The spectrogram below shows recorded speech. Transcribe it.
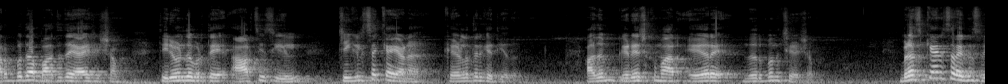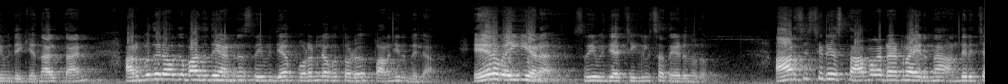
അർബുദ ബാധിതയായ ശേഷം തിരുവനന്തപുരത്തെ ആർ സി സിയിൽ ചികിത്സയ്ക്കായാണ് കേരളത്തിലേക്ക് എത്തിയത്. അതും ഗണേഷ് കുമാർ ഏറെ നിർബന്ധിച്ച ശേഷം. ബ്രസ്റ്റ് ക്യാൻസർ ആയിരുന്നു ശ്രീവിദ്യയ്ക്ക്. എന്നാൽ താൻ അർബുദ രോഗബാധിതയാണെന്ന് ശ്രീവിദ്യ പുറം ലോകത്തോട് പറഞ്ഞിരുന്നില്ല. ഏറെ വൈകിയാണ് ശ്രീവിദ്യ ചികിത്സ തേടുന്നതും. ആർ സി സിയുടെ സ്ഥാപക ഡയറക്ടറായിരുന്ന അന്തരിച്ച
